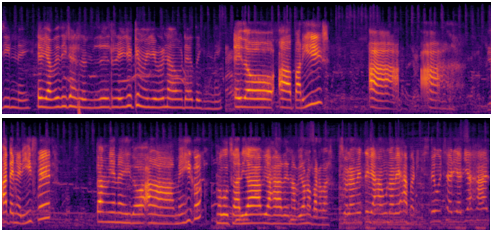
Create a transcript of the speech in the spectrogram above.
Disney. Le voy a pedir a los reyes que me lleven ahora a Disney. He ido a París, a, a, a Tenerife, también he ido a México. Me gustaría viajar en avión a Panamá. Solamente he viajado una vez a París. Me gustaría viajar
